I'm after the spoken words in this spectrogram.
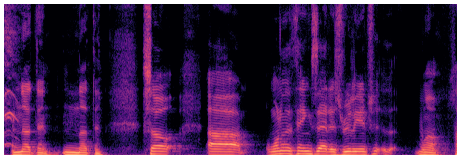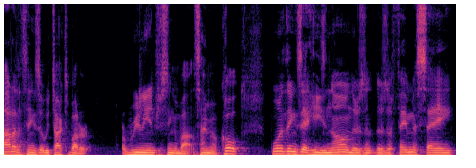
nothing, nothing. So uh, one of the things that is really interesting, well, a lot of the things that we talked about are, really interesting about Samuel Colt. One of the things that he's known, there's a, there's a famous saying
